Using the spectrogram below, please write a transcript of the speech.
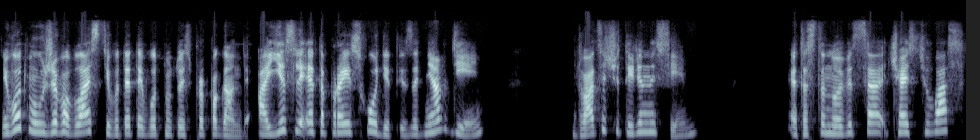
И вот мы уже во власти вот этой вот, ну, то есть пропаганды. А если это происходит изо дня в день, 24 на 7, это становится частью вас.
